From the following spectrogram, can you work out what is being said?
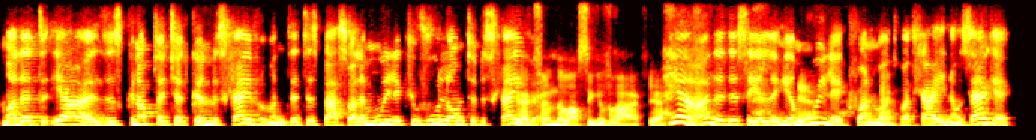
Maar dat, ja, het is knap dat je het kunt beschrijven, want het is best wel een moeilijk gevoel om te beschrijven. Ja, ik vind het een lastige vraag. Ja. Ja, dat is heel, heel Ja. moeilijk. Van wat, wat ga je nou zeggen?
